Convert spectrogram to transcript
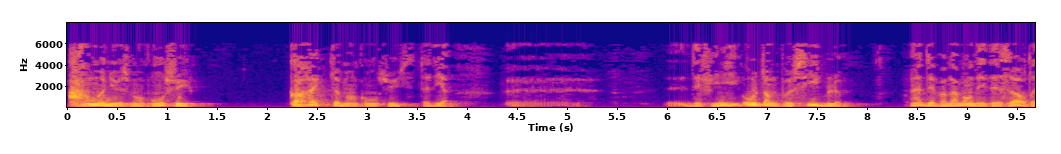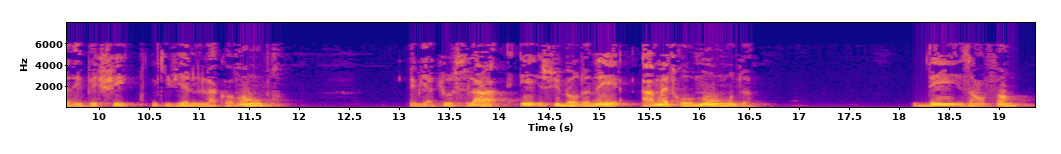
harmonieusement conçue, correctement conçue, c'est-à-dire définie autant que possible, indépendamment des désordres et des péchés qui viennent la corrompre, eh bien tout cela est subordonné à mettre au monde des enfants.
